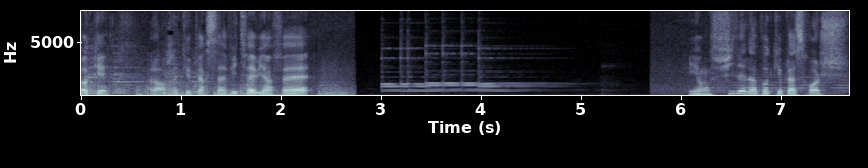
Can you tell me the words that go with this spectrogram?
Ok, alors je récupère ça vite fait, bien fait. Et on file à la Poképlace Roche.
